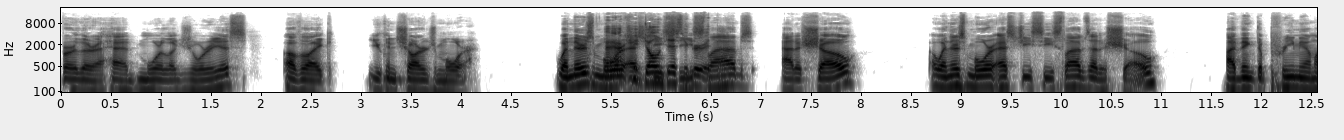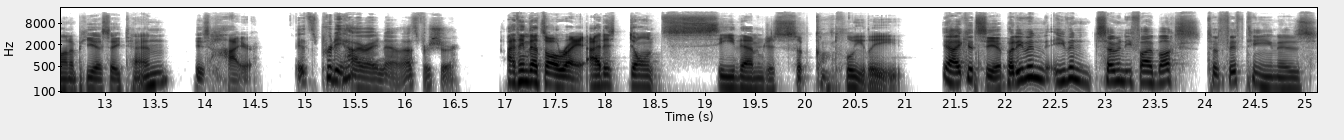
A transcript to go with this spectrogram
further ahead, more luxurious of like you can charge more. When there's more actually don't SGC disagree slabs at a show, when there's more SGC slabs at a show, I think the premium on a PSA 10 is higher. It's pretty high right now, that's for sure. I think that's all right. I just don't see them just completely. Yeah, I could see it, but even even seventy five bucks to fifteen is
